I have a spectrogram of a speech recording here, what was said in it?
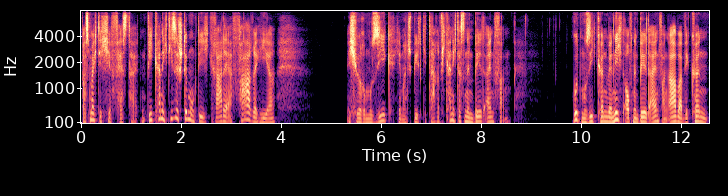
Was möchte ich hier festhalten? Wie kann ich diese Stimmung, die ich gerade erfahre hier, ich höre Musik, jemand spielt Gitarre, wie kann ich das in einem Bild einfangen? Gut, Musik können wir nicht auf einem Bild einfangen, aber wir können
